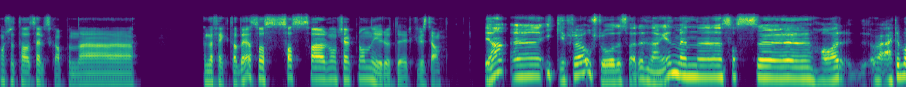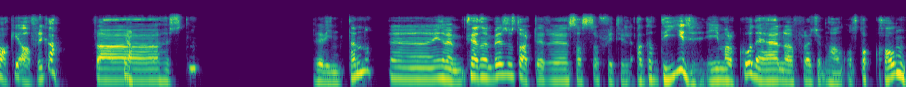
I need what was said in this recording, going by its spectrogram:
kanskje tar selskapene en effekt av det. Så SAS har lansert noen nye ruter, Christian. ja, eh, ikke fra Oslo dessverre denne gangen, men eh, SAS eh, har, er tilbake i Afrika fra høsten. Vinteren. Eh, I november, 4. november så starter eh, SAS å fly til Agadir i Marokko. Det er da fra København og Stockholm.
